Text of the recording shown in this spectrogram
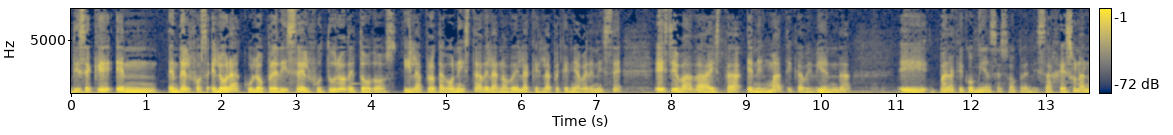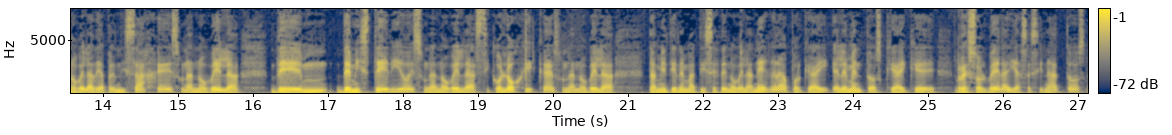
Dice que en, en Delfos el oráculo predice el futuro de todos y la protagonista de la novela, que es la pequeña Berenice, es llevada a esta enigmática vivienda eh, para que comience su aprendizaje. Es una novela de aprendizaje, es una novela de, de misterio, es una novela psicológica, es una novela también tiene matices de novela negra porque hay elementos que hay que resolver, hay asesinatos.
